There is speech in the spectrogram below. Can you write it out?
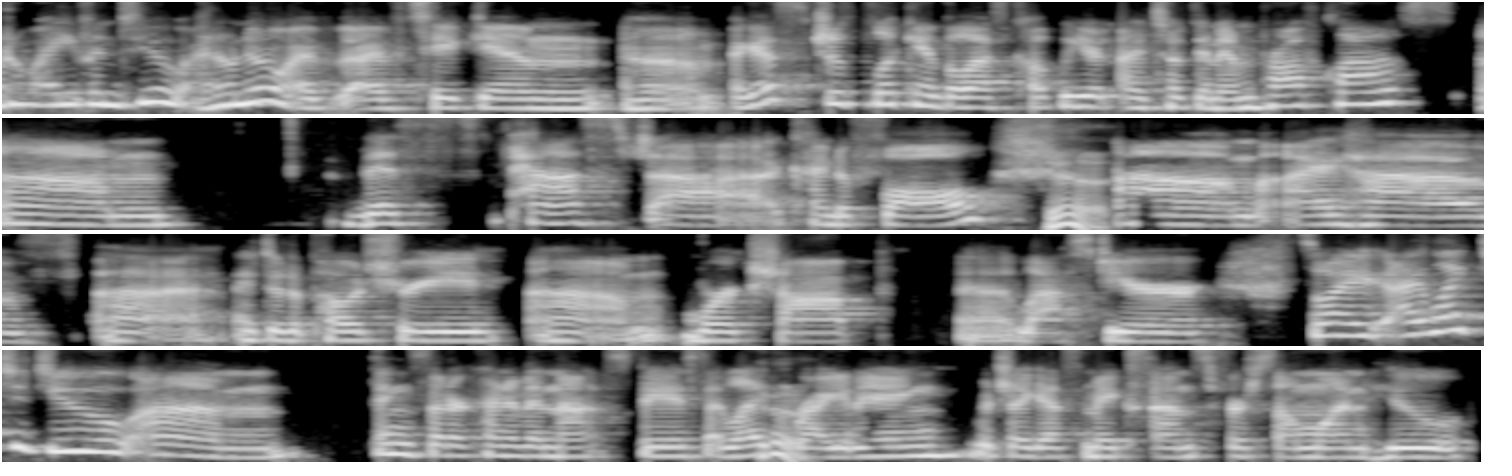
what do I even do? I don't know. I've I've taken um, I guess just looking at the last couple years, I took an improv class. Um, this past uh, kind of fall. Yeah. Um, I have uh, I did a poetry um, workshop uh, last year, so I, I like to do um, things that are kind of in that space. I like yeah. writing, which I guess makes sense for someone who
